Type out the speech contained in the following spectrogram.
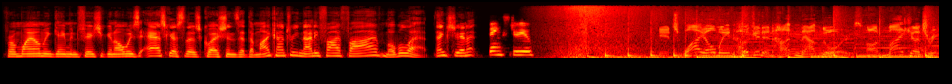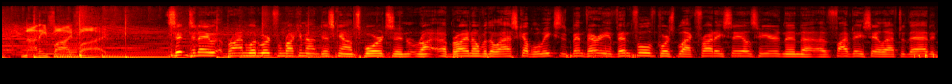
from Wyoming Game and Fish. You can always ask us those questions at the My Country 955 mobile app. Thanks, Janet. Thanks, Drew. It's Wyoming Hooking and Hunting Outdoors on My Country 955. Sitting today with Brian Woodward from Rocky Mountain Discount Sports. And uh, Brian, over the last couple of weeks, has been very eventful. Of course, Black Friday sales here, and then uh, a five day sale after that. And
